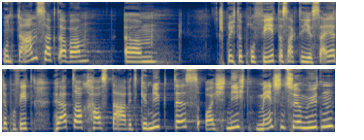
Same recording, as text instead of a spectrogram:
Und dann sagt aber, ähm, spricht der Prophet, da sagte Jesaja, der Prophet, hört doch, Haus David, genügt es euch nicht, Menschen zu ermüden,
